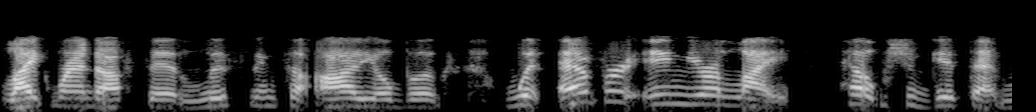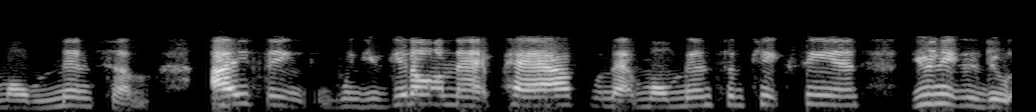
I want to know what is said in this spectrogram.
like Randolph said, listening to audiobooks, whatever in your life helps you get that momentum. I think when you get on that path, when that momentum kicks in, you need to do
